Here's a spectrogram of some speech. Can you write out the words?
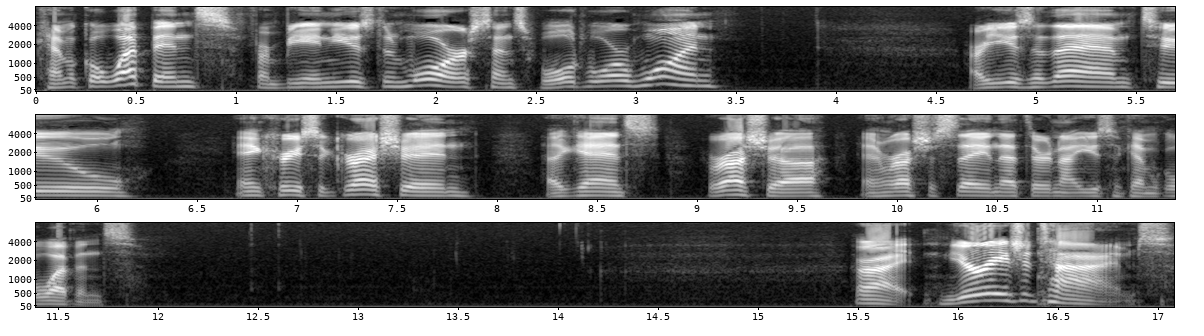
chemical weapons from being used in war since World War One are using them to increase aggression against Russia, and Russia saying that they're not using chemical weapons. All right, Eurasia Times.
